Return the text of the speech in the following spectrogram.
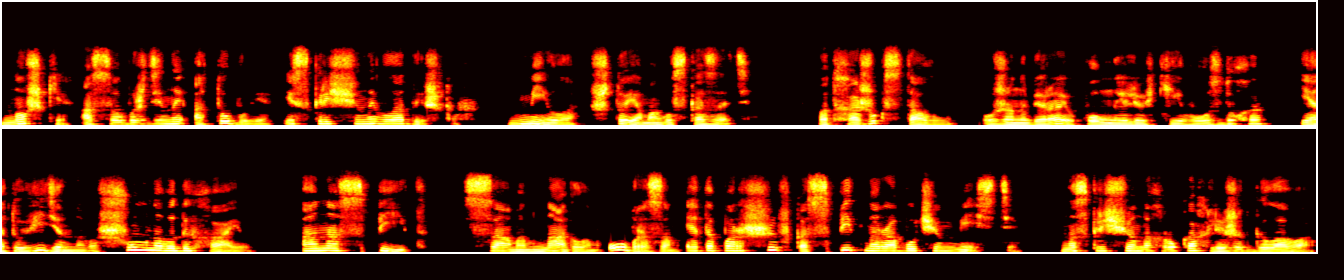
Ножки освобождены от обуви и скрещены в лодыжках. Мило, что я могу сказать. Подхожу к столу, уже набираю полные легкие воздуха и от увиденного шумно выдыхаю. Она спит, Самым наглым образом эта паршивка спит на рабочем месте. На скрещенных руках лежит голова.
